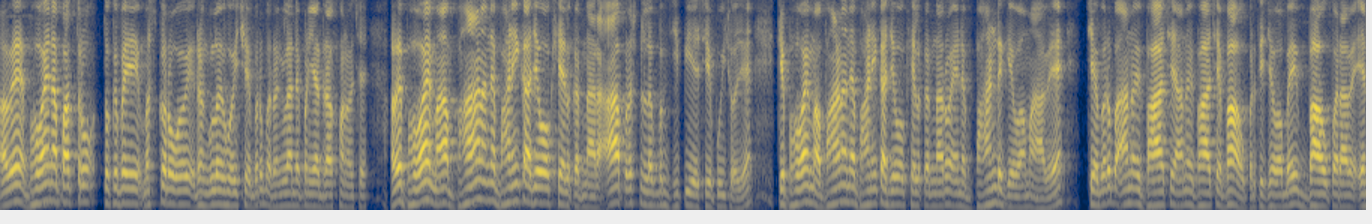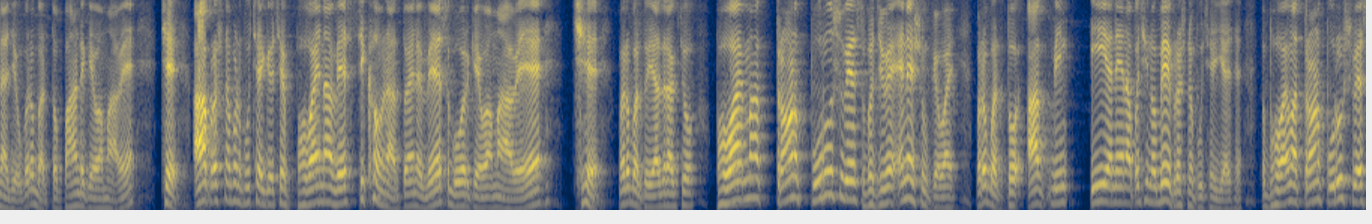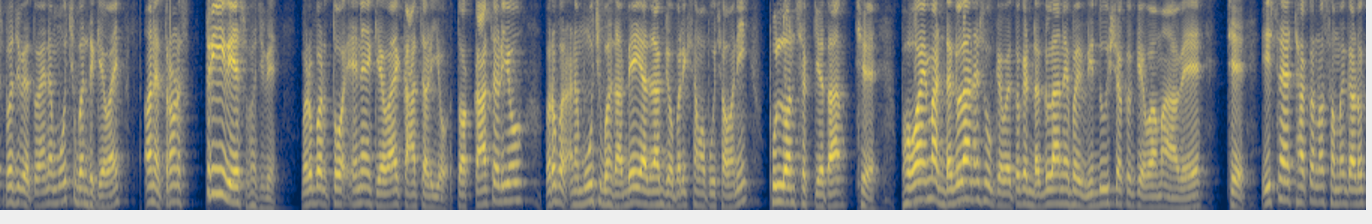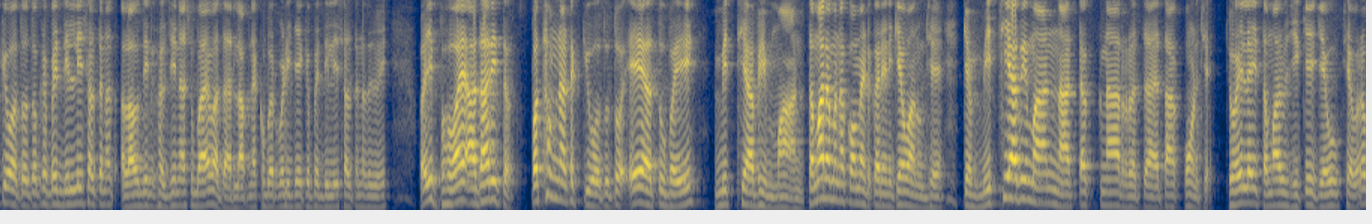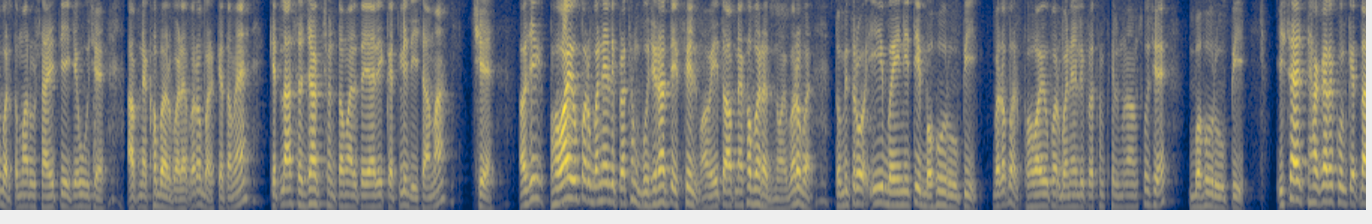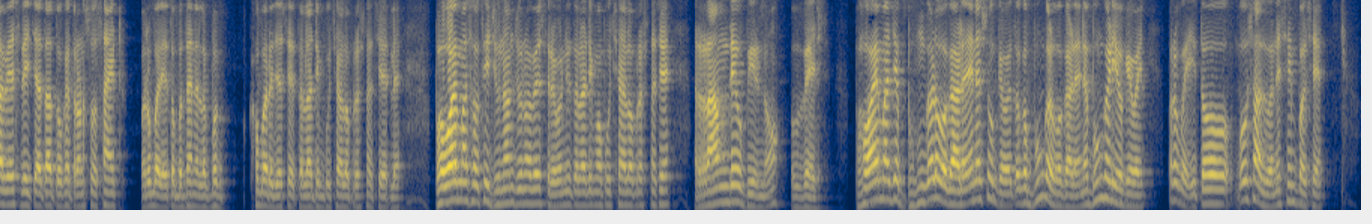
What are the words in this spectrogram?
હવે ભવાઈના પાત્રો તો કે ભાઈ મસ્કરો હોય રંગલોય હોય છે, બરોબર? રંગલાને પણ યાદ રાખવાનો છે. હવે ભવાઈમાં ભાણ અને ભાણિકા જેવો ખેલ કરનારા, આ પ્રશ્ન લગભગ જીપીએસસીએ પૂછ્યો છે કે ભવાઈમાં ભાણ અને ભાણિકા જેવો ખેલ કરનારો એને ભાંડ કહેવામાં આવે છે, બરોબર? આનો ભા છે, આનો ભા છે ભાવ ઉપરથી જવાબ ભાવ ઉપર આવે એના જેવું, બરોબર? તો ભાંડ કહેવામાં આવે છે. આ પ્રશ્ન પણ પૂછાઈ ગયો છે, ભવાઈના વેશ શીખવનાર, તો એને વેશ ગોર કહેવામાં આવે છે. બરોબર? તો યાદ રાખજો, ભવાઈમાં ત્રણ પુરુષ વેશ ભજવે, એને શું કહેવાય? બરોબર? તો આ બિન, ઈ અને એના પછીનો બે પ્રશ્ન પૂછાઈ ગયા છે. તો ભવાઈમાં ત્રણ પુરુષ વેશ ભજવે, તો એને મૂછબંધ કહેવાય અને ત્રણ સ્ત્રી વેશ ભજવે. બરોબર? તો એને કહેવાય કાંચળીઓ તો આ કાચળીઓ બરોબર? અને મૂછબંધ બધા. બે યાદ રાખજો, પરીક્ષામાં પૂછાવાની ફૂલ ઓન શક્યતા છે. ભવાઈમાં ડગલાને શું કહેવાય? તો કે ડગલાને ભાઈ વિદૂષક કહેવામાં આવે છે. ઈસાઈ ઠાકરનો સમયગાળો કેવો હતો? તો કે ભાઈ દિલ્હી સલ્તનત, અલાઉદ્દીન ખલજીના સુબા આવ્યા હતા, એટલે આપણે ખબર પડી જાય કે ભાઈ દિલ્હી સલ્તનત જોઈ. પછી ભવાઈ આધારિત પ્રથમ નાટક કયું હતું? તો એ હતું ભાઈ મિથ્યાભિમાન. તમારે મને કોમેન્ટ કરીને કહેવાનું છે કે મિથ્યાભિમાન નાટકના રચાયતા કોણ છે? જોઈ લઈ, તમારું જીકે કેવું છે, બરાબર? તમારું સાહિત્ય કેવું છે? આપને ખબર પડે, બરાબર? કે તમે કેટલા સજાગ છો તમારી તૈયારી કેટલી દિશામાં છે? હજી ભવાઈ ઉપર બનેલી પ્રથમ ગુજરાતી ફિલ્મ, હવે એ તો આપને ખબર જ ન હોય, બરાબર? તો મિત્રો એ બહેનીથી બહુરૂપી, બરાબર? ભવાઈ ઉપર બનેલી પ્રથમ ફિલ્મનું નામ શું છે? બહુરૂપી. ઈશાદ ઠાકરે કુલ કેટલા વેશ રચ્યા તો કે ત્રણસો સાઠ બરોબર, એ તો બધાને લગભગ ખબર જ હશે તલાટી પૂછાયેલો પ્રશ્ન છે એટલે. ભવાઈમાં સૌથી જૂનામાં જૂનો વેશ રેવન્યુ તલાટીમાં પૂછાયેલો પ્રશ્ન છે, રામદેવ પીરનો વેશ ભવાઈમાં જે ભૂંગળ વગાડે, એને શું કહેવાય? તો કે ભૂંગળ વગાડે એને ભૂંગળીઓ કહેવાય. બરોબર, એ તો બહુ સાદું અને સિમ્પલ છે.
